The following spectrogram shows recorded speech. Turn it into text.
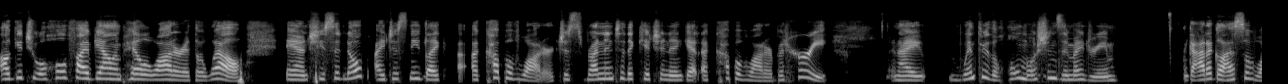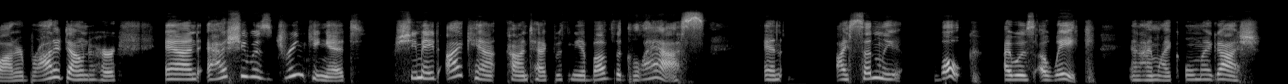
I'll get you a whole five gallon pail of water at the well. And she said, nope, I just need like a cup of water. Just run into the kitchen and get a cup of water, but hurry. And I went through the whole motions in my dream, got a glass of water, brought it down to her. And as she was drinking it, she made eye contact with me above the glass. And I suddenly woke. I was awake and I'm like, oh my gosh,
